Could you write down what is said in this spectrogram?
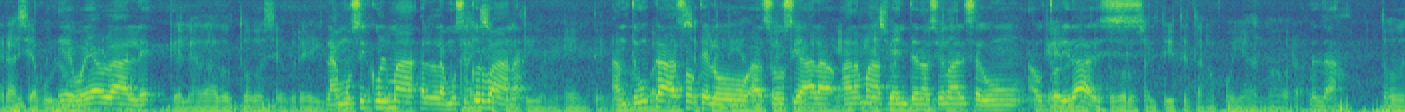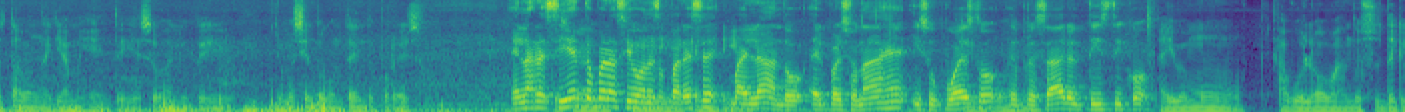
Gracias Bulón, Eh, voy a hablarle que le ha dado todo ese break. la música, urma- la música urbana partido, mi gente. ante un caso que lo asocia a la, a la mafia internacional según que autoridades. Todos los artistas están apoyando ahora. ¿Verdad? Todos estaban allá, mi gente, y eso es algo que yo me siento contento por eso. En las recientes operaciones aparece bailando el personaje y supuesto bueno. empresario artístico. Ahí vemos a Bulova dando sus declaraciones.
